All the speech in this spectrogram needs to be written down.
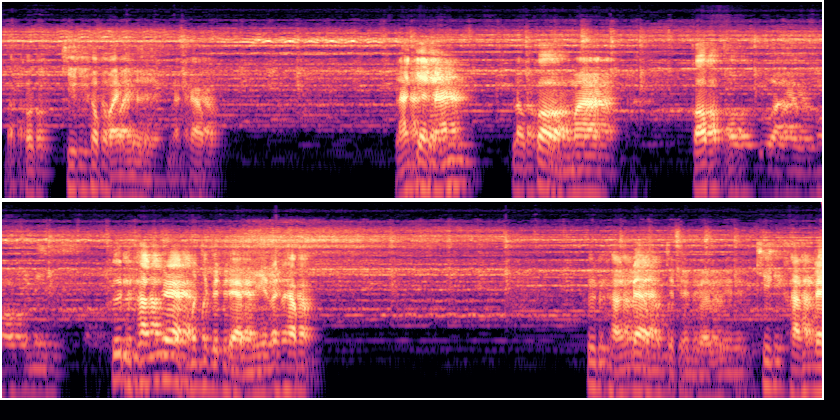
แล้วก็คลิกเข้าไปเลยนะครับ หลังจากนั้น เราก็มาก๊อปเอาตัวอะไรของเรานี้ขึ้นครั้งแรกมันจะเป็นแบบนี้นะครับ ขึ้นครั้งแรกมันจะเป็นแบบนี้คลิกครั้งแร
